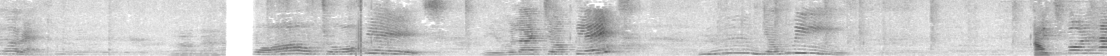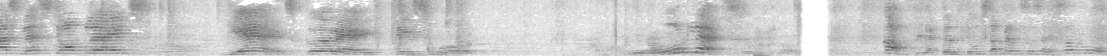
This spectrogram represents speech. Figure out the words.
Correct. Wow, chocolates. Do you like chocolates? Mmm, yummy Which bowl has less chocolates? Yes, correct. This one. More less. Hmm. Come, us do some exercise some more.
